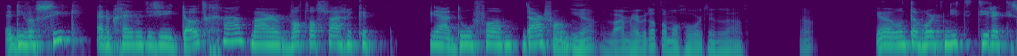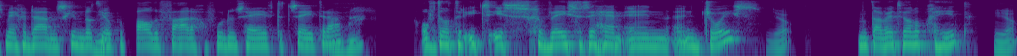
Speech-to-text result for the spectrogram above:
die was ziek en op een gegeven moment is hij dood gegaan. Maar wat was eigenlijk het ja, doel van, daarvan? Ja, en waarom hebben we dat allemaal gehoord inderdaad? Ja, want daar wordt niet direct iets mee gedaan. Misschien omdat hij ook bepaalde vadergevoelens heeft, et cetera. Mhm. Of dat er iets is geweest tussen hem en, en Joyce. Ja, Want daar werd wel op gehint. ja.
